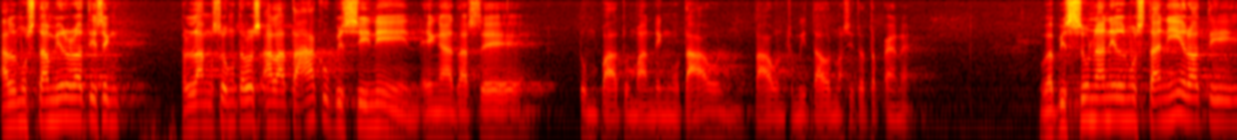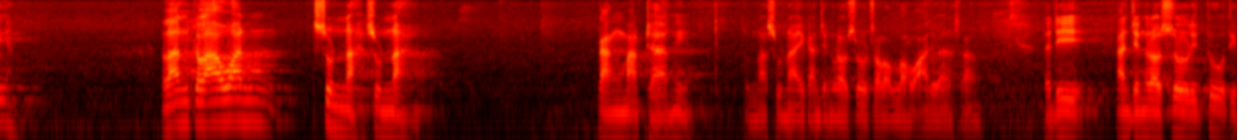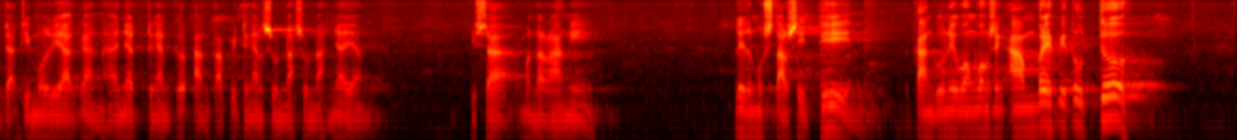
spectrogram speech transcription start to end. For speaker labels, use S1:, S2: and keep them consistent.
S1: al mustamirati sing berlangsung terus ala ta'aku bisinin ing atase tumpah tumaning tahun tahun demi tahun masih tetap enek wa sunanil mustanirati lan kelawan sunnah-sunnah kang madangi sunnah-sunnahe Kanjeng Rasul sallallahu alaihi wasallam. Jadi Kanjeng Rasul itu tidak dimuliakan hanya dengan Quran tapi dengan sunnah-sunnahnya yang bisa menerangi lil mustarsidin kanggone wong-wong sing amrih pituduh.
